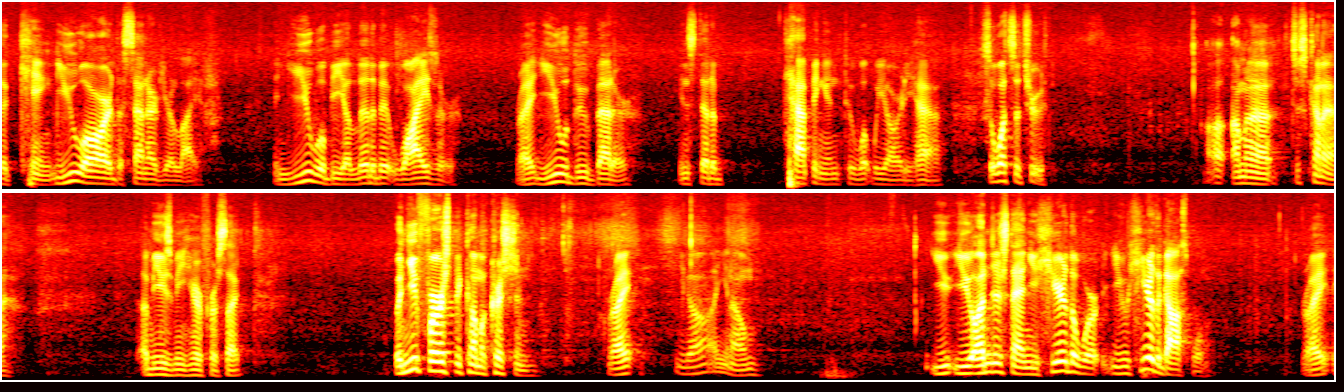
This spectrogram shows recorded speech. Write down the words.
the king, you are the center of your life, and you will be a little bit wiser, right? You will do better instead of tapping into what we already have. So, what's the truth? I'm going to just kind of amuse me here for a sec. When you first become a Christian, right? You go, oh, you know, you, you understand, you hear the word, you hear the gospel, right?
